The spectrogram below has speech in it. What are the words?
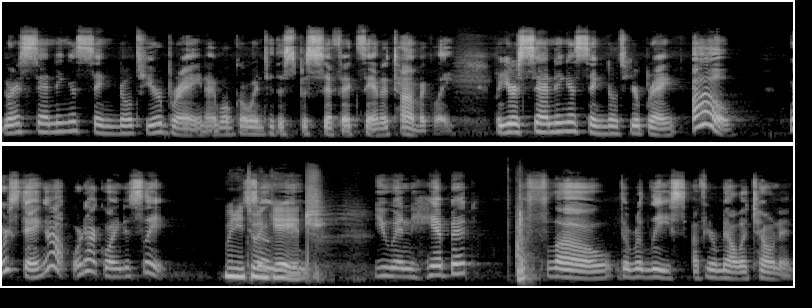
you are sending a signal to your brain. I won't go into the specifics anatomically, but you're sending a signal to your brain oh, we're staying up. We're not going to sleep. We need to so engage. You, you inhibit the flow, the release of your melatonin.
